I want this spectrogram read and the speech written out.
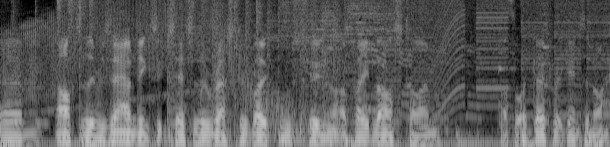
Um, after the resounding success of the Rasta Vocals tune that I played last time, I thought I'd go for it again tonight.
